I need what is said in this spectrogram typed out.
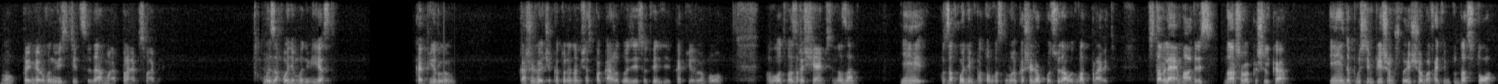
Ну, к примеру, в инвестиции, да, мы отправим с вами. Мы заходим в инвест, копируем кошелечек, который нам сейчас покажет, вот здесь вот видите, копируем его. Вот, возвращаемся назад и заходим потом в основной кошелек, вот сюда вот в отправить. Вставляем адрес нашего кошелька и, допустим, пишем, что еще мы хотим туда 100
